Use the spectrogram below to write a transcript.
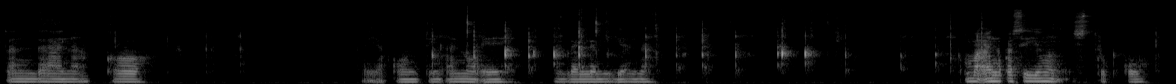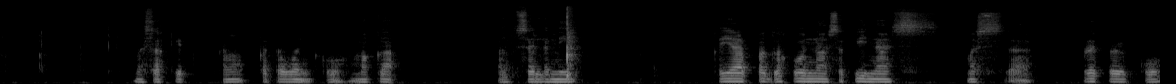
Tanda na ako. Kaya konting ano eh, naglalamigan na. Umaano kasi yung stroke ko masakit ang katawan ko maka pag sa lamig. Kaya pag ako nasa Pinas, mas uh, prepare ko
